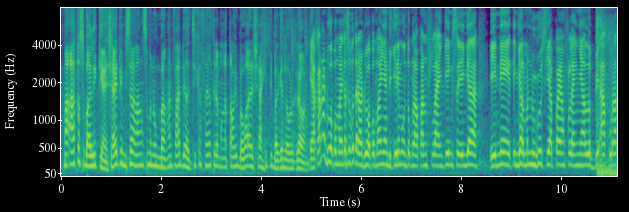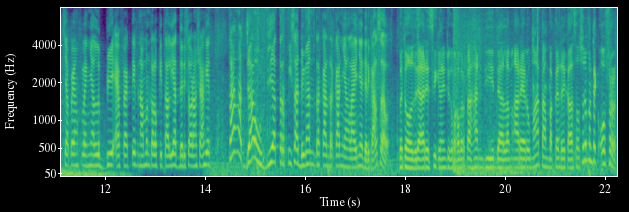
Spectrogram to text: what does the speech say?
ma atau sebaliknya, Syahid yang bisa langsung menumbangkan Fadel jika Fadel tidak mengetahui bahwa ada Syahid di bagian lower ground. Ya karena dua pemain tersebut adalah dua pemain yang dikirim untuk melakukan flanking sehingga ini tinggal menunggu siapa yang flanknya lebih akurat, siapa yang flanknya lebih efektif. Namun kalau kita lihat dari seorang Syahid sangat jauh dia terpisah dengan rekan-rekan yang lainnya dari Kalsel. Betul, dari Ariski kalian juga bakal bertahan di dalam area rumah. Tampaknya dari Kalsel sudah men-take over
